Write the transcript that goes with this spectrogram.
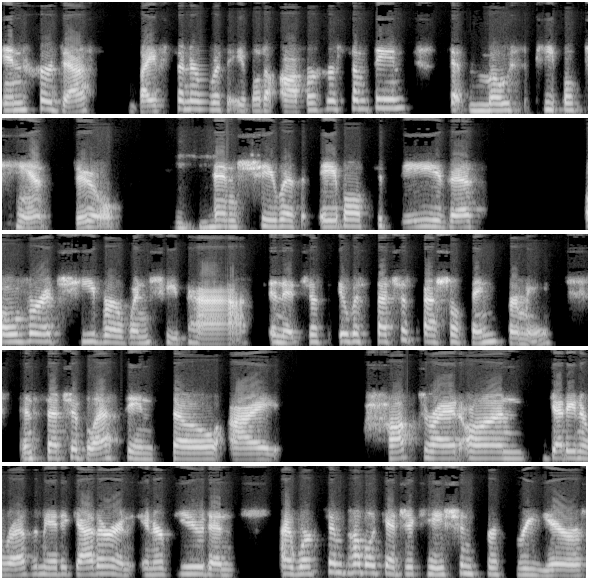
in her death, Life Center was able to offer her something that most people can't do. Mm-hmm. And she was able to be this overachiever when she passed. And it just, it was such a special thing for me and such a blessing. So I hopped right on getting a resume together and interviewed. And I worked in public education for three years,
